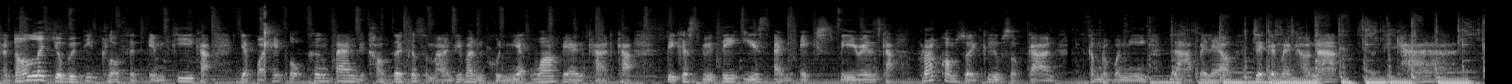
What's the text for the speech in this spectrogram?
ค่ะ Don't let your beauty closet empty ค่ะ อย่าปล่อยให้โต๊ะเครื่องแป้งหรือเคาน์เตอร์เครื่องสำอางที่บ้านคุณเนี่ยว่างเปนขาดค่ะ because beauty is an experience ค่ะ เพราะความสวยคือประสบการณ์สำหรับวันนี้ลาไปแล้ว เจอกันใหม่คราวหน้า สวัสดีค่ะ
